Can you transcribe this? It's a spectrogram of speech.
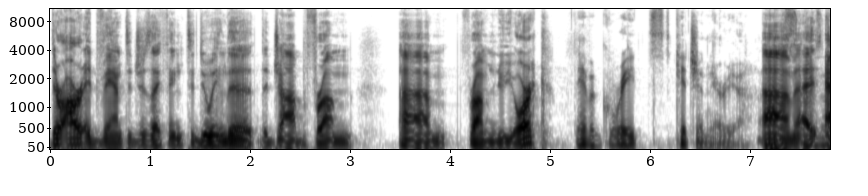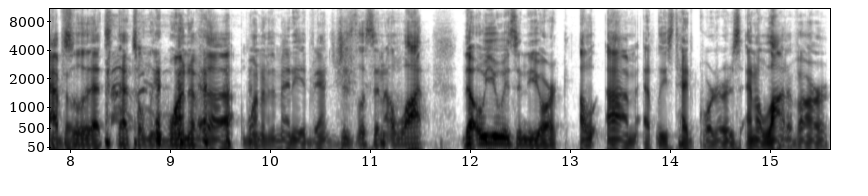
There are advantages, I think, to doing the the job from um, from New York. They have a great kitchen area. Um, absolutely, that's that's only one of the one of the many advantages. Listen, a lot. The OU is in New York, um, at least headquarters, and a lot of our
